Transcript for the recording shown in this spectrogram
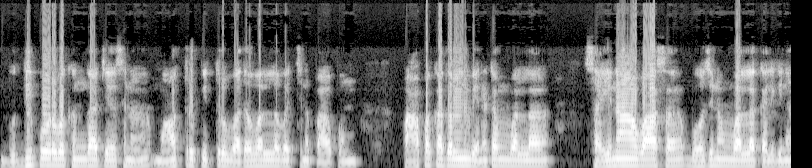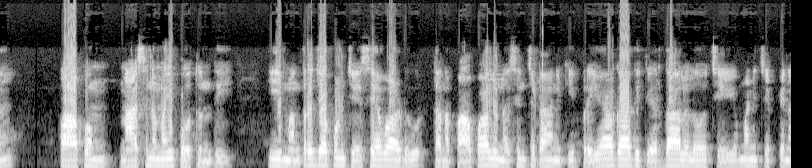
బుద్ధిపూర్వకంగా చేసిన మాతృపితృ వధ వల్ల వచ్చిన పాపం పాప కథలను వినటం వల్ల శయనావాస భోజనం వల్ల కలిగిన పాపం నాశనమైపోతుంది. ఈ మంత్రజపం చేసేవాడు తన పాపాలు నశించటానికి ప్రయాగాది తీర్థాలలో చేయమని చెప్పిన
